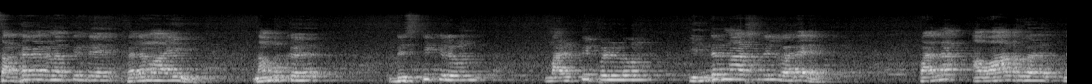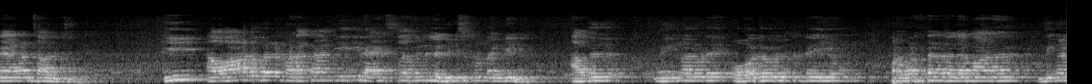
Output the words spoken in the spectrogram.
സഹകരണത്തിന്റെ ഫലമായി നമുക്ക് ഡിസ്ട്രിക്റ്റിലും മൾട്ടിപ്പിളിലും ഇന്റർനാഷണൽ വരെ പല അവാർഡുകൾ നേടാൻ സാധിച്ചു. ഈ അവാർഡുകൾ വടക്കാഞ്ചേരി ലയൺസ് ക്ലബിന് ലഭിച്ചിട്ടുണ്ടെങ്കിൽ അത് നിങ്ങളുടെ ഓരോരുത്തരുടെയും പ്രവർത്തന ഫലമാണ് നിങ്ങൾ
